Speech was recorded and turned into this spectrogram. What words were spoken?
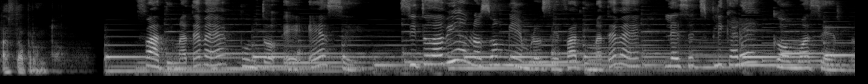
Hasta pronto fatimatv.es. Si todavía no son miembros de Fátima TV, les explicaré cómo hacerlo.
